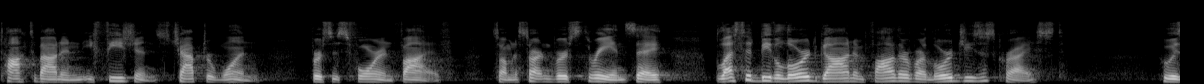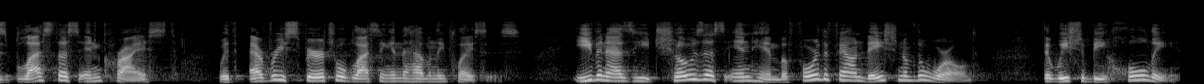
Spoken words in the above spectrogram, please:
talked about in Ephesians chapter 1, verses 4 and 5. So I'm going to start in verse 3 and say, Blessed be the Lord God and Father of our Lord Jesus Christ, who has blessed us in Christ with every spiritual blessing in the heavenly places, even as he chose us in him before the foundation of the world, that we should be holy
